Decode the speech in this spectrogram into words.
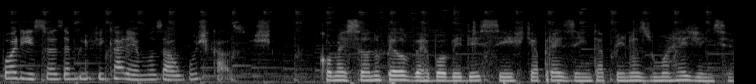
Por isso, exemplificaremos alguns casos. Começando pelo verbo obedecer, que apresenta apenas uma regência.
